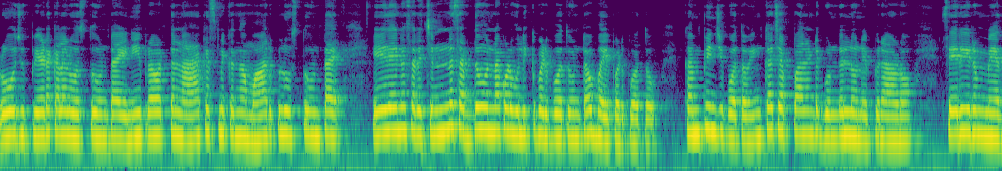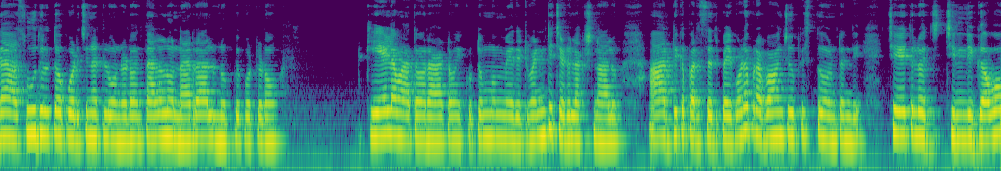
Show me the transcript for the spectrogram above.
రోజు పీడకలలు వస్తూ ఉంటాయి. నీ ప్రవర్తనలో ఆకస్మికంగా మార్పులు వస్తూ ఉంటాయి. ఏదైనా సరే చిన్న శబ్దం ఉన్నా కూడా ఉలిక్కి పడిపోతూ ఉంటావు భయపడిపోతావు కంపించిపోతావు. ఇంకా చెప్పాలంటే గుండెల్లో నొప్పి రావడం శరీరం మీద సూదులతో పొడిచినట్లు ఉండడం తలలో నర్రాలు నొప్పి పుట్టడం కీళ్ళవాతం రావటం ఈ కుటుంబం మీద ఎటువంటి చెడు లక్షణాలు ఆర్థిక పరిస్థితిపై కూడా ప్రభావం చూపిస్తూ ఉంటుంది. చేతిలో చిల్లి గవ్వ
